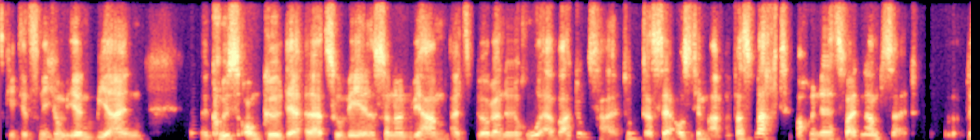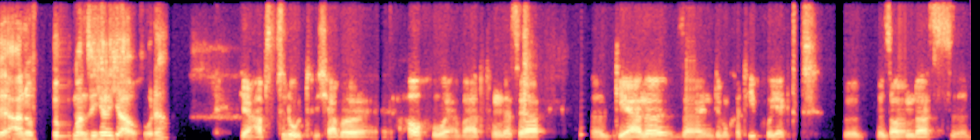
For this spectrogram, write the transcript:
es geht jetzt nicht um irgendwie einen Grüßonkel, der da zu wählen ist, sondern wir haben als Bürger eine hohe Erwartungshaltung, dass er aus dem Amt was macht, auch in der zweiten Amtszeit. Der Arno Schuckmann sicherlich auch, oder? Ja, absolut. Ich habe auch hohe Erwartungen, dass er äh, gerne sein Demokratieprojekt äh, besonders äh,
